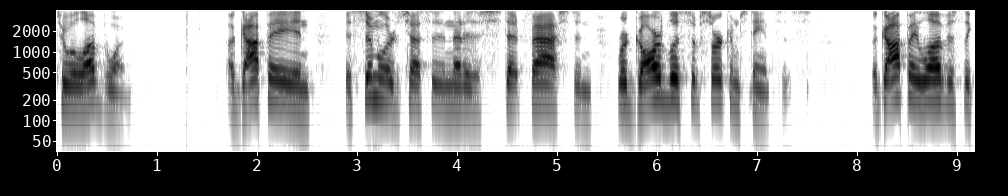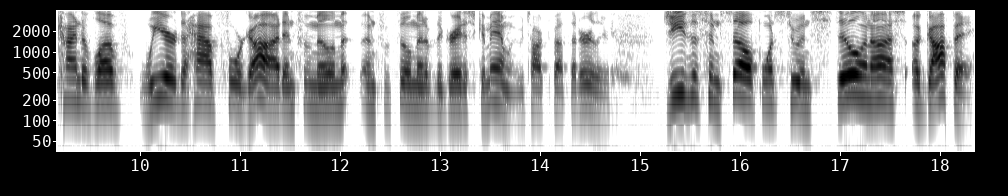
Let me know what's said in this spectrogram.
to a loved one. Agape and is similar to chesed in that it is steadfast and regardless of circumstances. Agape love is the kind of love we are to have for God and fulfillment of the greatest commandment. We talked about that earlier. Jesus himself wants to instill in us agape.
